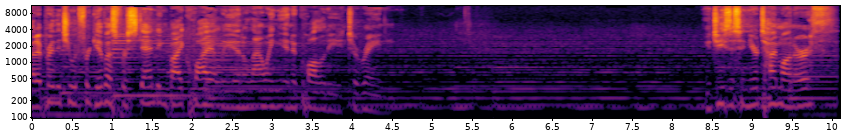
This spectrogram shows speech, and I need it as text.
God, I pray that you would forgive us for standing by quietly and allowing inequality to reign. Jesus, in your time on earth,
